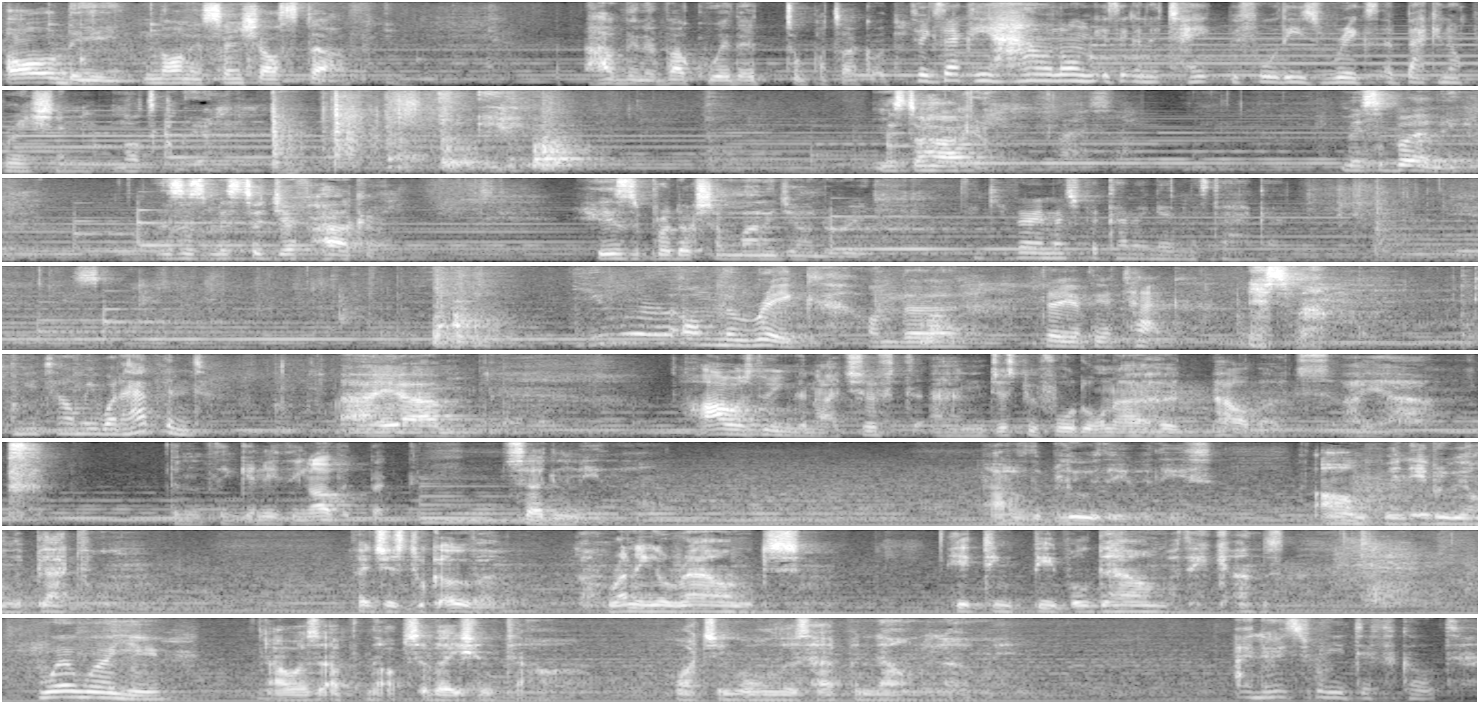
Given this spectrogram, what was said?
all the non-essential staff have been evacuated to Port Harcourt. So exactly how long is it going to take before these rigs are back in operation? Not clear. Mr. Harker. Mr. Burmy, this is Mr. Jeff Harker. He's the production manager on the rig. Thank you very much for coming in, Mr. Harker. You were on the rig on the day of the attack. Yes, ma'am. Can you tell me what happened? I, um, I was doing the night shift, and just before dawn, I heard powerboats. I, uh, pff, didn't think anything of it, but suddenly, out of the blue, there were these armed men everywhere on the platform. They just took over, running around, hitting people down with their guns. Where were you? I was up in the observation tower, watching all this happen down below me. I know it's really difficult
